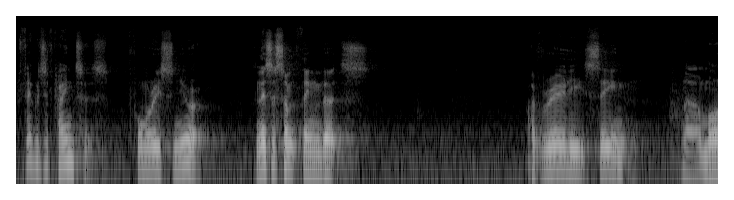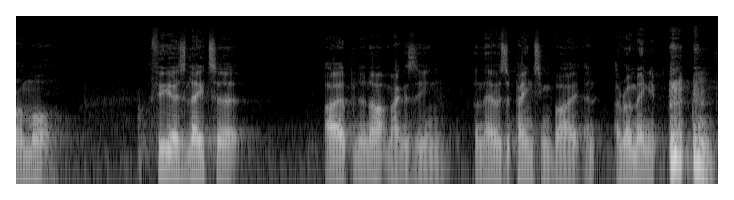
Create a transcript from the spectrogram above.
Figurative painters, former Eastern Europe. And this is something that's I've really seen now, more and more. A few years later, I opened an art magazine, and there was a painting by an, a Romanian,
